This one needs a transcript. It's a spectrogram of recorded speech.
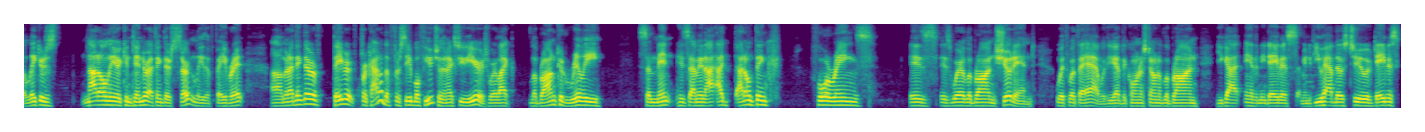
the Lakers not only are contender, I think they're certainly the favorite. Um, and I think they're favorite for kind of the foreseeable future, the next few years, where like LeBron could really cement his. I mean, I I, I don't think four rings is is where LeBron should end with what they have. With you have the cornerstone of LeBron, you got Anthony Davis. I mean, if you have those two, if Davis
